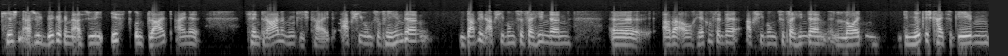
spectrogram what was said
Kirchenasyl, Bürgerinnenasyl ist und bleibt eine zentrale Möglichkeit, Abschiebung zu verhindern, Dublin-Abschiebung zu verhindern, äh, aber auch Herkunftsländerabschiebung zu verhindern, Leuten die Möglichkeit zu geben,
